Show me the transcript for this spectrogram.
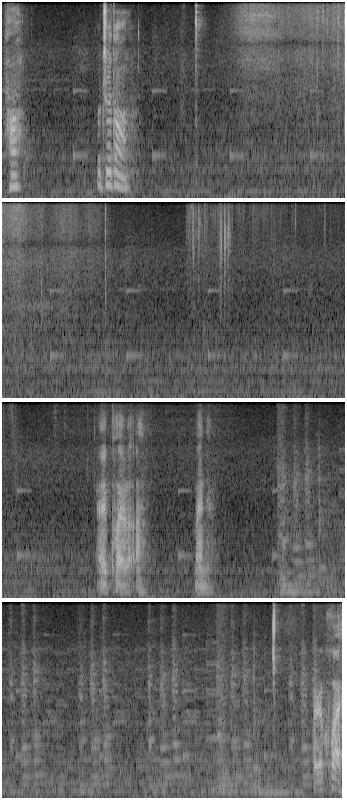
好，我知道了。哎，快了啊，慢点。还是快。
